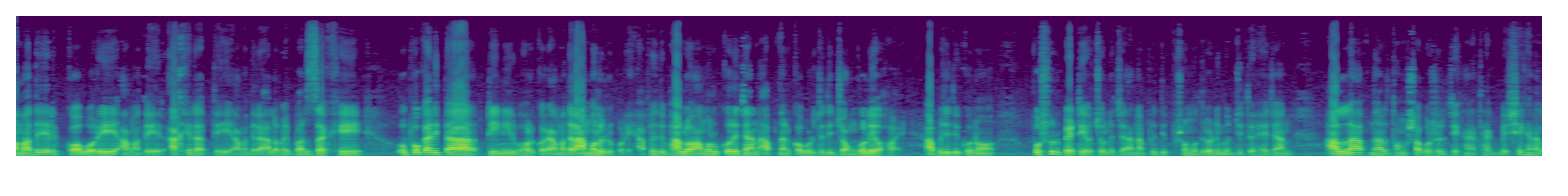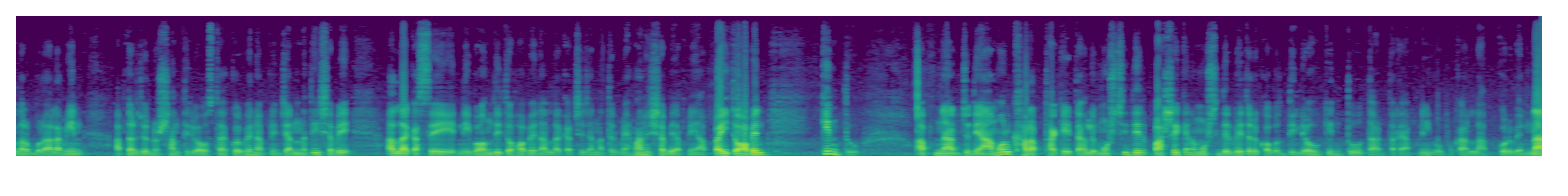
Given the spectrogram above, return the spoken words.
আমাদের কবরে, আমাদের আখেরাতে, আমাদের আলমে বারজাখে উপকারিতাটি নির্ভর করে আমাদের আমলের উপরে। আপনি যদি ভালো আমল করে যান, আপনার কবর যদি জঙ্গলেও হয়, আপনি যদি কোনো পশুর পেটেও চলে যান। আপনি যদি সমুদ্র নিমজ্জিত হয়ে যান, আল্লাহ আপনার ধ্বংসাবশেষ যেখানে থাকবে, সেখানে আল্লাহ রব্বুল আলমিন আপনার জন্য শান্তির ব্যবস্থা করবেন। আপনি জান্নাতি হিসাবে আল্লাহর কাছে নিবন্ধিত হবেন, আল্লাহর কাছে জান্নাতের মেহমান হিসাবে আপনি আপ্যায়িত হবেন। কিন্তু আপনার যদি আমল খারাপ থাকে, তাহলে মসজিদের পাশে কেন মসজিদের ভেতরে কবর দিলেও কিন্তু তার দ্বারা আপনি উপকার লাভ করবেন না।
